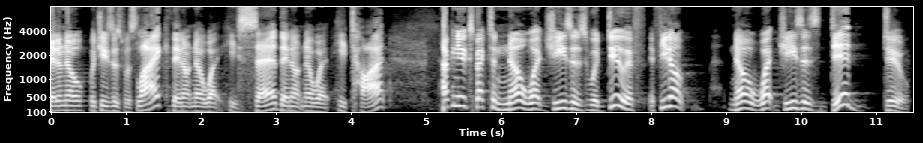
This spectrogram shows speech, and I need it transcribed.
They don't know what Jesus was like. They don't know what he said. They don't know what he taught. How can you expect to know what Jesus would do if, if you don't know what Jesus did do?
